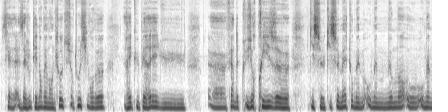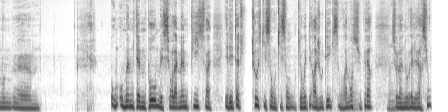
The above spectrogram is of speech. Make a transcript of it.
Parce qu'elles- Elles ajoutent énormément de choses, surtout si on veut récupérer du. euh, faire de plusieurs prises euh, qui, se, qui se mettent au même, au même moment, au, au même. euh, au, au même tempo, mais sur la même piste. Enfin, il y a des tas de choses qui, sont, qui, sont, qui ont été rajoutées, qui sont vraiment super sur la nouvelle version.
